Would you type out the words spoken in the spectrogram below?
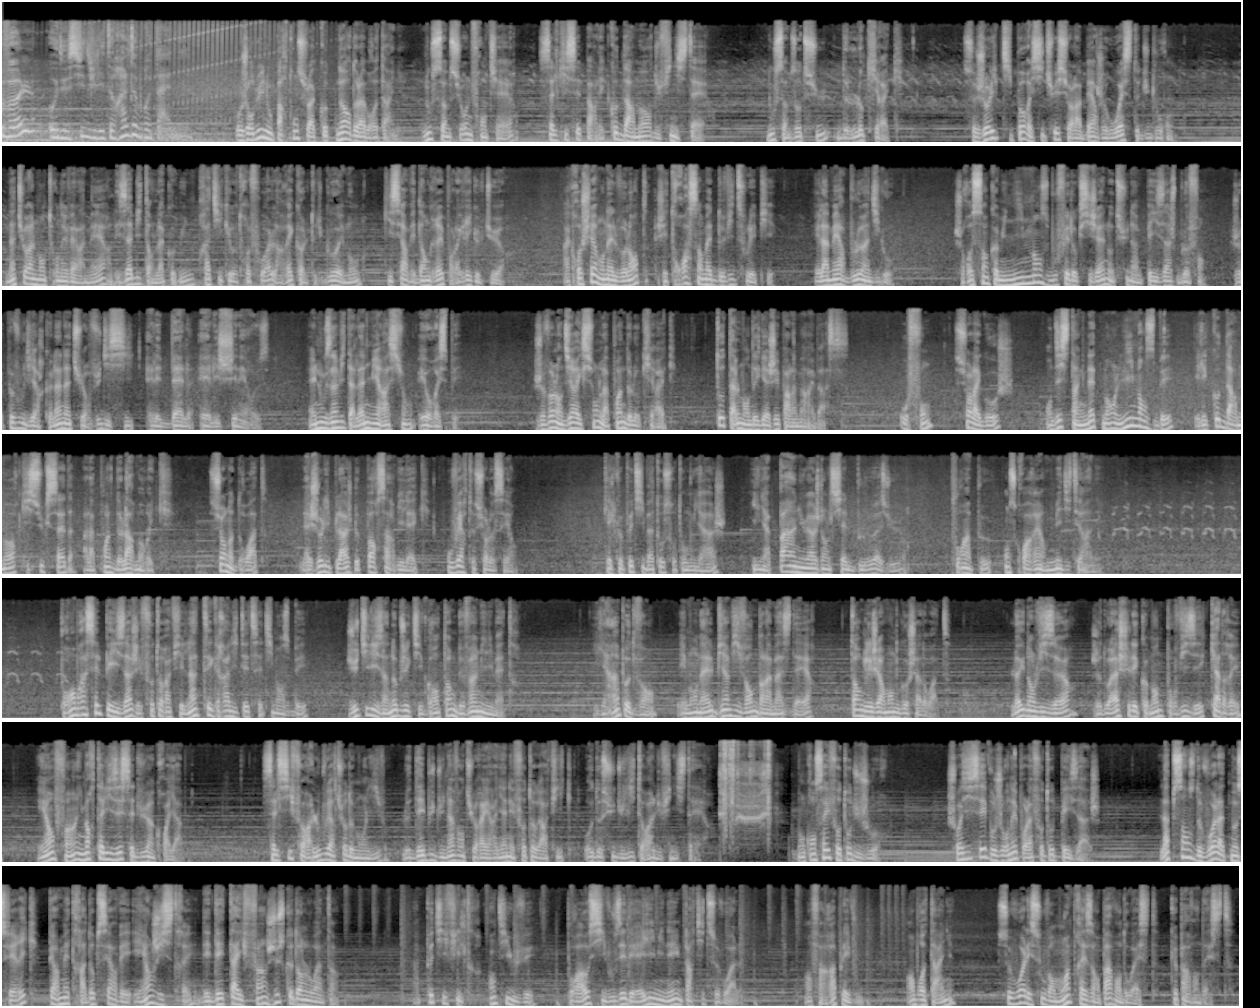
Vol au-dessus du littoral de Bretagne. Aujourd'hui, nous partons sur la côte nord de la Bretagne. Nous sommes sur une frontière, celle qui sépare les côtes d'Armor du Finistère. Nous sommes au-dessus de Loquirec. Ce joli petit port est situé sur la berge ouest du Douron. Naturellement tourné vers la mer, les habitants de la commune pratiquaient autrefois la récolte du goémon qui servait d'engrais pour l'agriculture. Accroché à mon aile volante, j'ai 300 mètres de vide sous les pieds et la mer bleu indigo. Je ressens comme une immense bouffée d'oxygène au-dessus d'un paysage bluffant. Je peux vous dire que la nature vue d'ici, elle est belle et elle est généreuse. Elle nous invite à l'admiration et au respect. Je vole en direction de la pointe de l'Okirek, totalement dégagée par la marée basse. Au fond, sur la gauche, on distingue nettement l'immense baie et les côtes d'Armor qui succèdent à la pointe de l'Armorique. Sur notre droite, la jolie plage de Port-Sarvilec, ouverte sur l'océan. Quelques petits bateaux sont au mouillage, il n'y a pas un nuage dans le ciel bleu azur. Pour un peu, on se croirait en Méditerranée. Pour embrasser le paysage et photographier l'intégralité de cette immense baie, j'utilise un objectif grand angle de 20 mm. Il y a un peu de vent et mon aile bien vivante dans la masse d'air tangue légèrement de gauche à droite. L'œil dans le viseur, je dois lâcher les commandes pour viser, cadrer et enfin immortaliser cette vue incroyable. Celle-ci fera l'ouverture de mon livre, le début d'une aventure aérienne et photographique au-dessus du littoral du Finistère. Mon conseil photo du jour. Choisissez vos journées pour la photo de paysage. L'absence de voile atmosphérique permettra d'observer et enregistrer des détails fins jusque dans le lointain. Un petit filtre anti-UV pourra aussi vous aider à éliminer une partie de ce voile. Enfin, rappelez-vous, en Bretagne, ce voile est souvent moins présent par vent d'ouest que par vent d'est.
